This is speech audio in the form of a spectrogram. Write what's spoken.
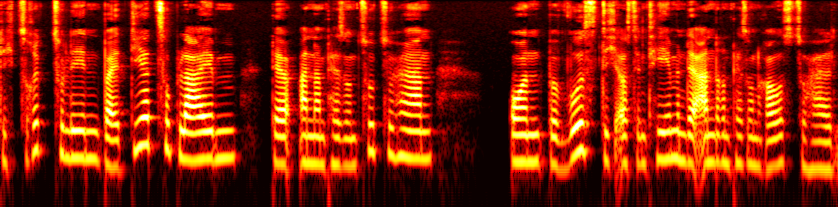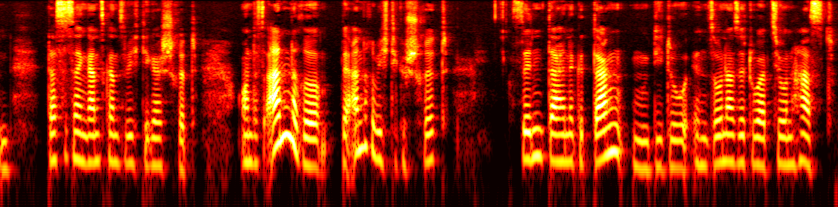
dich zurückzulehnen, bei dir zu bleiben, der anderen Person zuzuhören und bewusst dich aus den Themen der anderen Person rauszuhalten. Das ist ein ganz, ganz wichtiger Schritt. Und das andere, der andere wichtige Schritt sind deine Gedanken, die du in so einer Situation hast.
